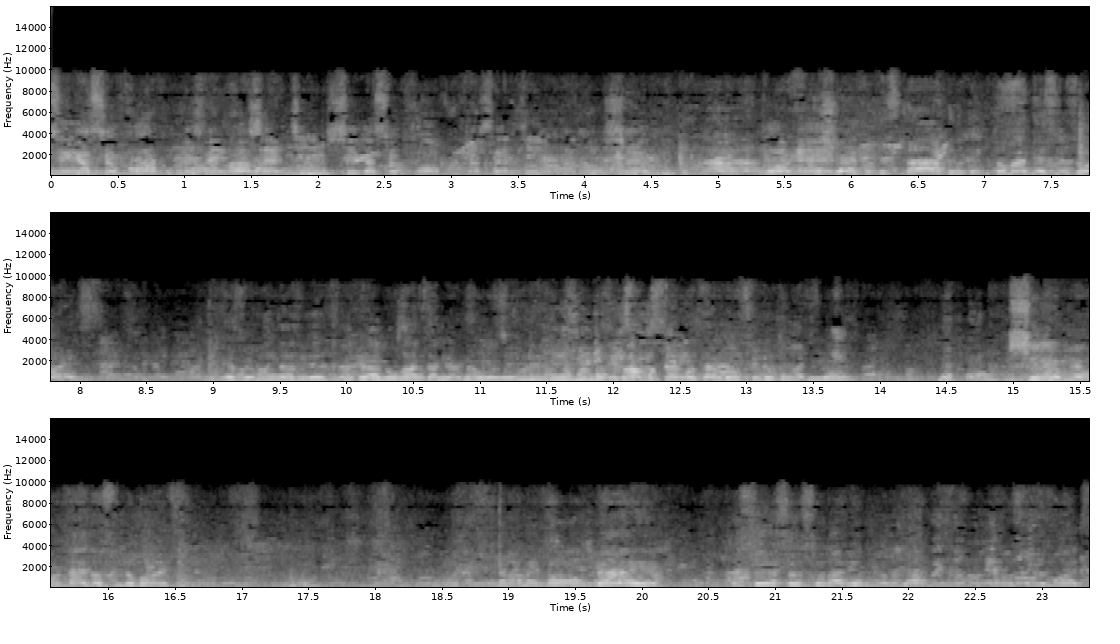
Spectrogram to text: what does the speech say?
Siga seu foco, presidente, tá certinho. Siga seu foco, tá certinho, tá tudo certo. Não, eu sou chefe de Estado, eu tenho que tomar decisões. Decisões muitas vezes agrada um lado, desagrada o outro. Não, não perguntaram do auxílio Montes, não? Sílio Monte. Perguntaram do auxílio Montes. Espera aí, você sancionaria no meu lugar? O auxílio Montes?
